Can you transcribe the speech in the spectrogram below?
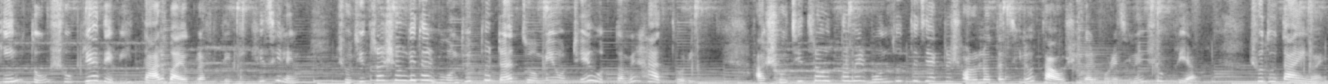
কিন্তু সুপ্রিয়া দেবী তার বায়োগ্রাফিতে লিখেছিলেন সুচিত্রার সঙ্গে তার বন্ধুত্বটা জমে ওঠে উত্তমের হাত ধরে। আর সুচিত্রা উত্তমের বন্ধুত্বে যে একটা সরলতা ছিল, তাও স্বীকার করেছিলেন সুপ্রিয়া। শুধু তাই নয়,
